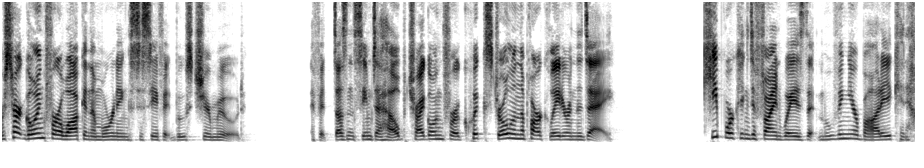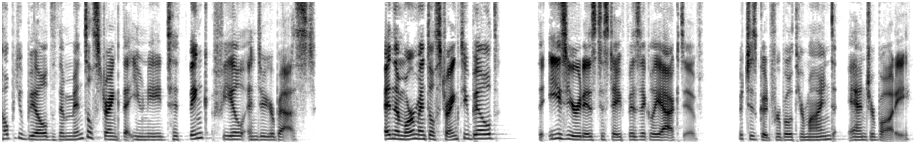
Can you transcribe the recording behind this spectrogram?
Or start going for a walk in the mornings to see if it boosts your mood. If it doesn't seem to help, try going for a quick stroll in the park later in the day. Keep working to find ways that moving your body can help you build the mental strength that you need to think, feel, and do your best. And the more mental strength you build, the easier it is to stay physically active, which is good for both your mind and your body.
